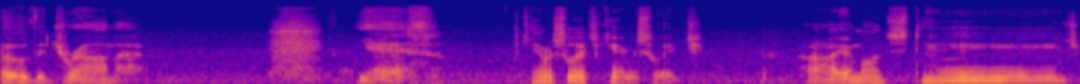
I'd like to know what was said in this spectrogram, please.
Oh, the drama. Yes. Camera switch, camera switch. I am on stage.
